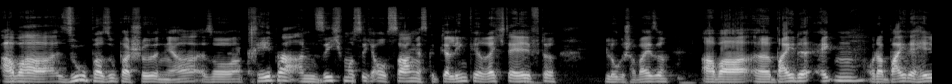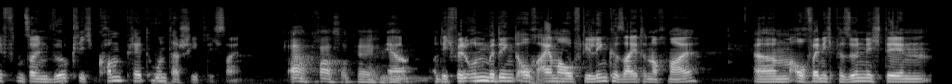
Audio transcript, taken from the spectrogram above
Aber super, super schön, ja. Also Kreta an sich muss ich auch sagen, es gibt ja linke, rechte Hälfte, logischerweise. Aber äh, beide Ecken oder beide Hälften sollen wirklich komplett unterschiedlich sein. Ah, krass, okay. Ja, und ich will unbedingt auch einmal auf die linke Seite nochmal. Ähm, auch wenn ich persönlich den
